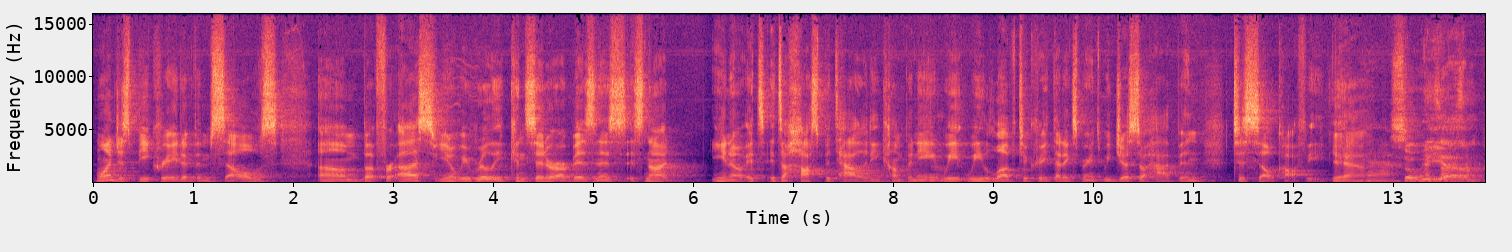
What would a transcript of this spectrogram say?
one just be creative themselves um, but for us, you know, we really consider our business. It's not you know it's it's a hospitality company. We we love to create that experience. We just so happen to sell coffee. Yeah, yeah. So we awesome. um,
